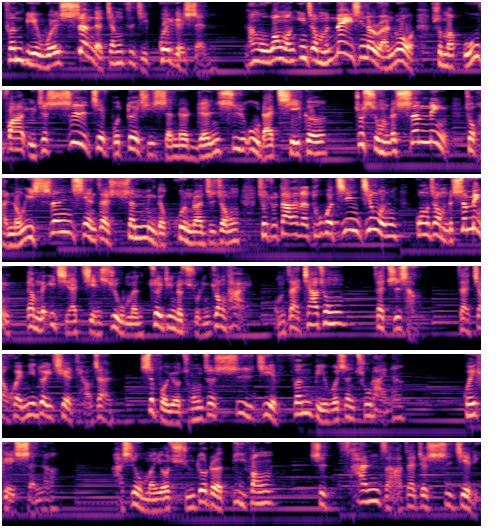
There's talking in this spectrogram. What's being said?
分别为圣的将自己归给神。然后往往因着我们内心的软弱，使我们无法与这世界不对齐神的人事物来切割。就使我们的生命就很容易深陷在生命的混乱之中。求主大大的透过今天经文光照我们的生命，让我们一起来检视我们最近的属灵状态。我们在家中、在职场、在教会，面对一切的挑战，是否有从这世界分别为圣出来呢？归给神呢？还是我们有许多的地方是掺杂在这世界里，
